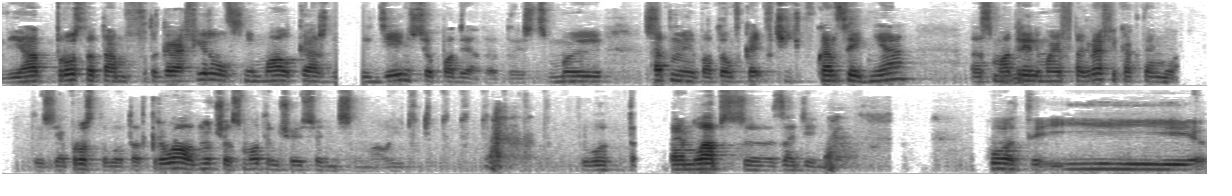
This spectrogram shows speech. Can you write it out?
Я просто там фотографировал, снимал каждый день все подряд. То есть мы с атомами потом в, в конце дня э, смотрели мои фотографии как таймлапс. То есть я просто вот открывал, ну что, смотрим, что я сегодня снимал. И вот таймлапс э, за день. Вот, и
